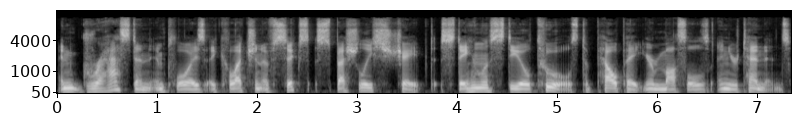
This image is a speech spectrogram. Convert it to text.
and Graston employs a collection of six specially shaped stainless steel tools to palpate your muscles and your tendons.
